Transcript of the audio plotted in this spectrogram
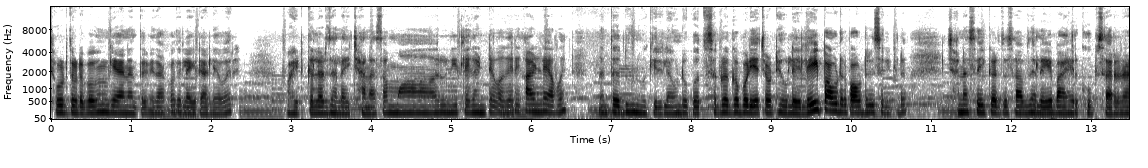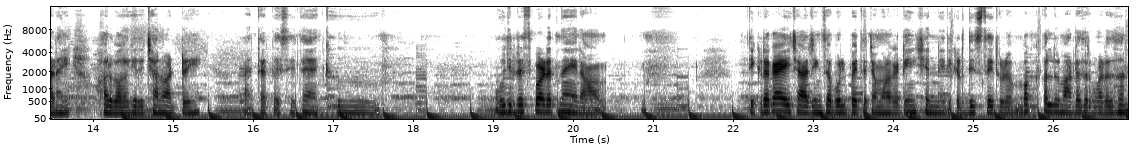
थोडं थोडं बघून घ्या नंतर मी दाखवते लाइट आल्यावर. व्हाईट कलर झाला आहे छान असा. मारून इथल्या घंट्या वगैरे काढल्या आपण. नंतर धुवून वगैरे लावून टाकू आता सगळं गबड याच्यावर ठेवलं आहे लई पावडर पावडर सगळीकडं. छान असं इकडचं साफ झालं आहे बाहेर खूप सारं राड आहे. हॉल बघा किती छान वाटतोय. आता कसे थँक्यू उजेडच पडत नाही राव. तिकडं काय चार्जिंगचा बल्ब आहे त्याच्यामुळं काही टेन्शन नाही. तिकडं दिसतंय थोडं. बघा कलर मारल्यासारखं वाटत असेल.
